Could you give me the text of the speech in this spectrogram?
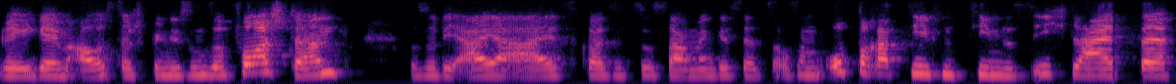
rege im Austausch bin, ist unser Vorstand. Also die AIA ist quasi zusammengesetzt aus einem operativen Team, das ich leite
